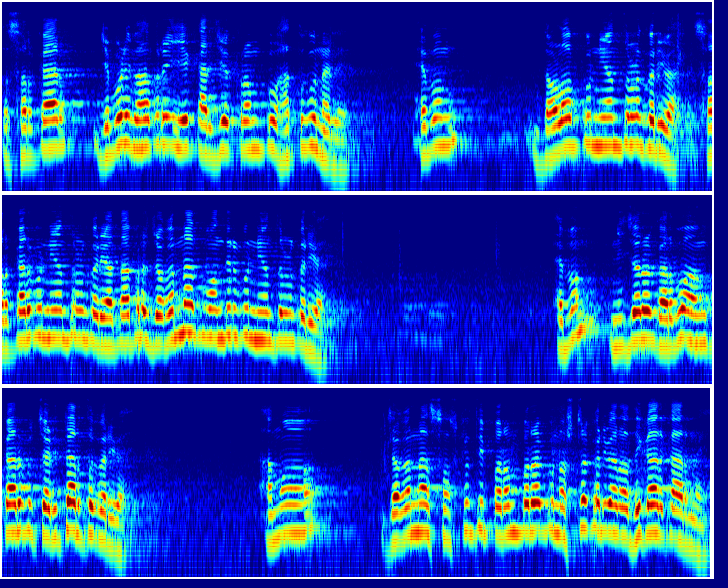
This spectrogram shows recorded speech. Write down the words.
ତ ସରକାର ଯେଭଳି ଭାବରେ ଏ କାର୍ଯ୍ୟକ୍ରମକୁ ହାତକୁ ନେଲେ ଏବଂ ଦଳକୁ ନିୟନ୍ତ୍ରଣ କରିବା ସରକାରକୁ ନିୟନ୍ତ୍ରଣ କରିବା ତାପରେ ଜଗନ୍ନାଥ ମନ୍ଦିରକୁ ନିୟନ୍ତ୍ରଣ କରିବା ଏବଂ ନିଜର ଗର୍ବ ଅହଙ୍କାରକୁ ଚରିତାର୍ଥ କରିବା ଆମ ଜଗନ୍ନାଥ ସଂସ୍କୃତି ପରମ୍ପରାକୁ ନଷ୍ଟ କରିବାର ଅଧିକାର କାହାର ନାହିଁ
